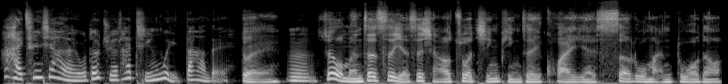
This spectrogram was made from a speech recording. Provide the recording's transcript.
它还撑下来，我都觉得它挺伟大的，对，嗯，所以我们这次也是想要做精品这一块，也摄入蛮多的哦。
